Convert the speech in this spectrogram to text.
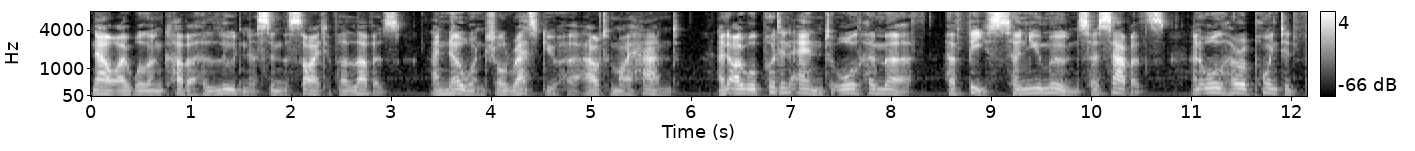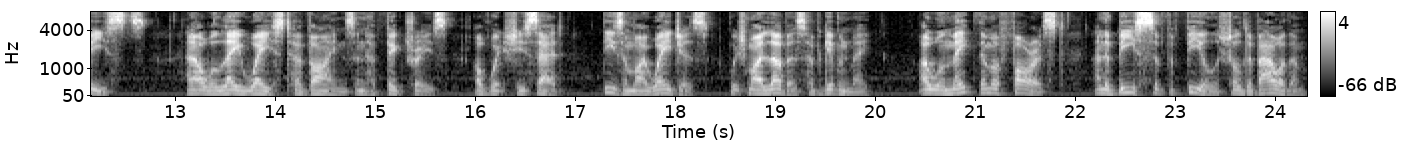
Now I will uncover her lewdness in the sight of her lovers, and no one shall rescue her out of my hand. And I will put an end to all her mirth, her feasts, her new moons, her Sabbaths, and all her appointed feasts. And I will lay waste her vines and her fig trees, of which she said, These are my wages, which my lovers have given me. I will make them a forest, and the beasts of the field shall devour them.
